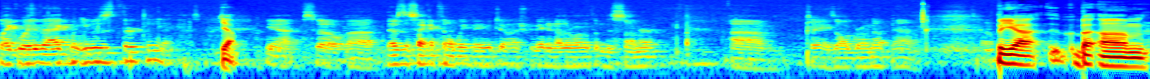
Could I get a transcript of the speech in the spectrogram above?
like way back when he was 13, I guess. Yeah. Yeah, so uh, that was the second film we made with Josh. We made another one with him this summer. Um, so he's all grown up now. But yeah, but um,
